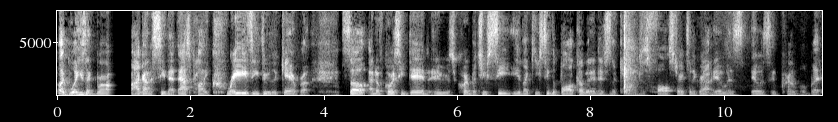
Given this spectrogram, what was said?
like what? He's like, "Bro, I got to see that. That's probably crazy through the camera. So, and of course he did. He was recording, but you see, like you see the ball coming, and it's just the camera just falls straight to the ground. It was, it was incredible. But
